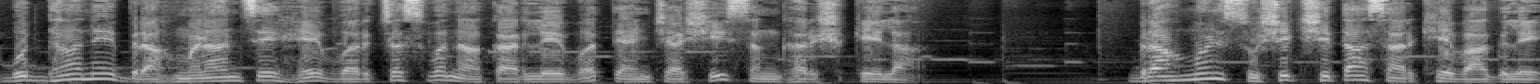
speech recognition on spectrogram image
बुद्धाने ब्राह्मणांचे हे वर्चस्व नाकारले व त्यांच्याशी संघर्ष केला. ब्राह्मण सुशिक्षितासारखे वागले.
